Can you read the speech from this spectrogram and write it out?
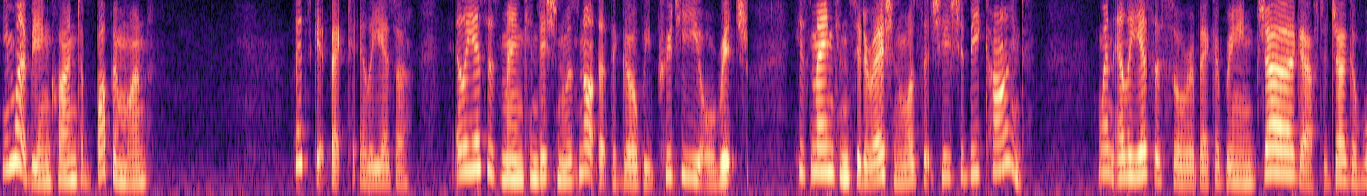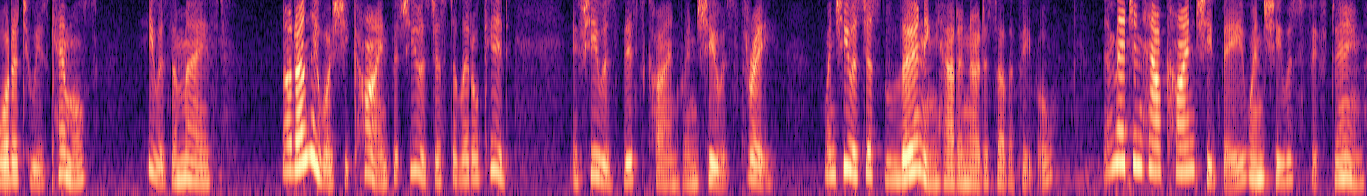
you might be inclined to bop him one. Let's get back to Eliezer. Eliezer's main condition was not that the girl be pretty or rich. His main consideration was that she should be kind. When Eliezer saw Rebecca bringing jug after jug of water to his camels, he was amazed. Not only was she kind, but she was just a little kid. If she was this kind when she was three, when she was just learning how to notice other people, imagine how kind she'd be when she was fifteen.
